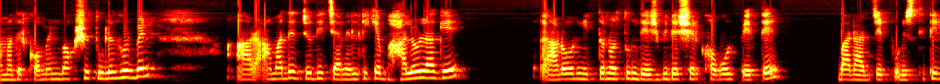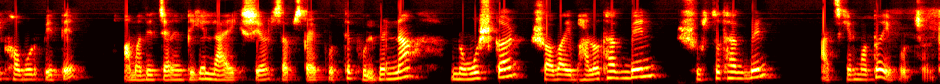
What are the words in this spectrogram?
আমাদের কমেন্ট বক্সে তুলে ধরবেন। আর আমাদের যদি চ্যানেলটিকে ভালো লাগে, আরও নিত্য নতুন দেশ বিদেশের খবর পেতে বা রাজ্যের পরিস্থিতির খবর পেতে, আমাদের চ্যানেলটিকে লাইক শেয়ার সাবস্ক্রাইব করতে ভুলবেন না। নমস্কার সবাই ভালো থাকবেন সুস্থ থাকবেন। আজকের মতো এই পর্যন্ত।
